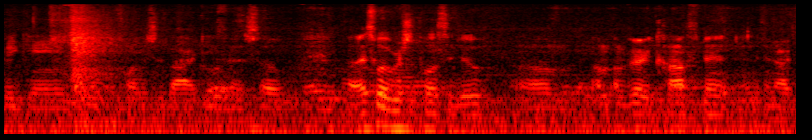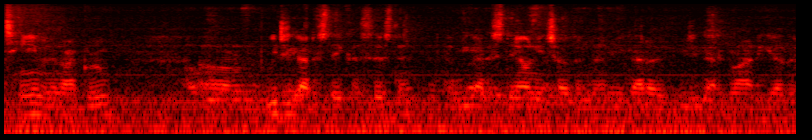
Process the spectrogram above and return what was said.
big games, big performances by our defense. So uh, it's what we're supposed to do. Um, I'm, I'm very confident in, in our team and in our group. Um, we just got to stay consistent and we got to stay on each other, man. We got to we just got to grind together.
